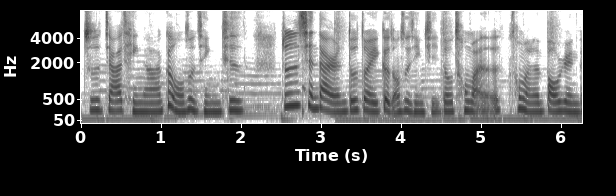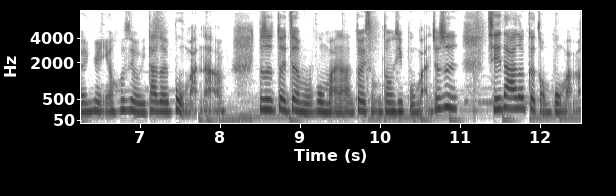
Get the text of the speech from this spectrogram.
就是家庭啊，各种事情，其实就是现代人都对各种事情其实都充满了充满了抱怨跟怨言，或是有一大堆不满啊，就是对政府不满啊，对什么东西不满，就是其实大家都各种不满嘛。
